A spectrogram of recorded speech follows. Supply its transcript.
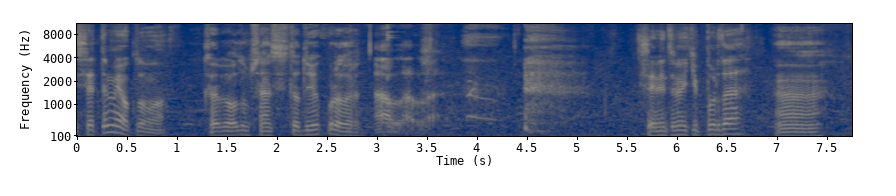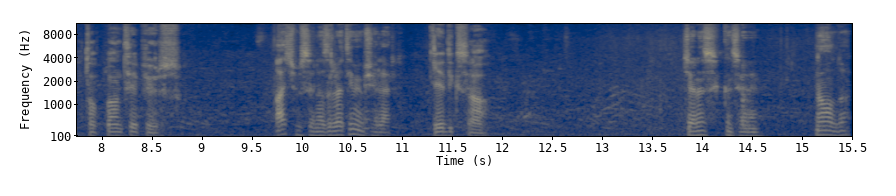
Hissettin mi yokluğumu? Tabii oğlum sensiz tadı yok buraların. Allah Allah. Senin tüm ekip burada. Ha, toplantı yapıyoruz. Aç mısın? Hazırlatayım mı bir şeyler? Yedik sağ ol. Canın sıkkın senin. Ne oldu?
